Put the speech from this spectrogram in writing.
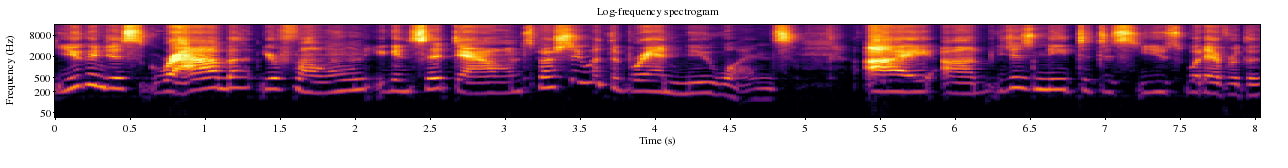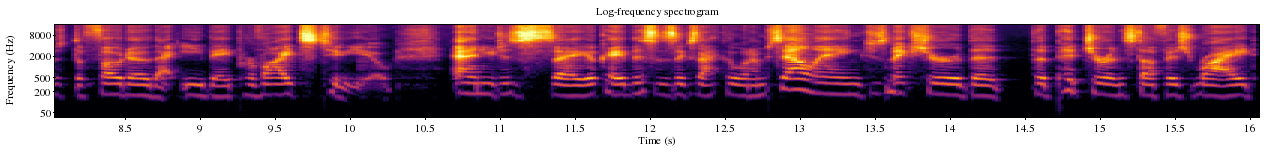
you can just grab your phone, you can sit down, especially with the brand new ones. I um, you just need to just use whatever the, the photo that eBay provides to you and you just say okay this is exactly what I'm selling just make sure that the picture and stuff is right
